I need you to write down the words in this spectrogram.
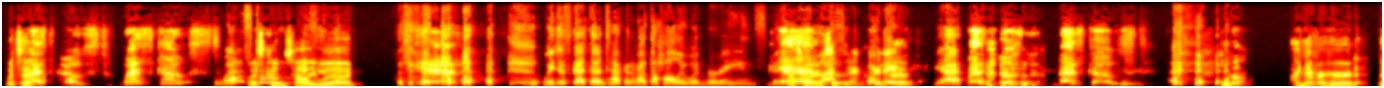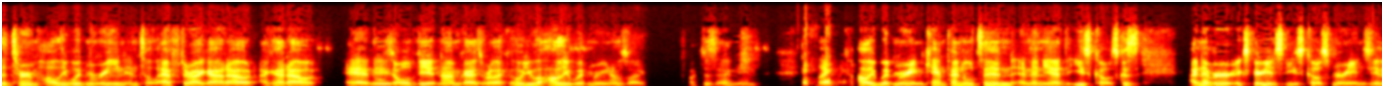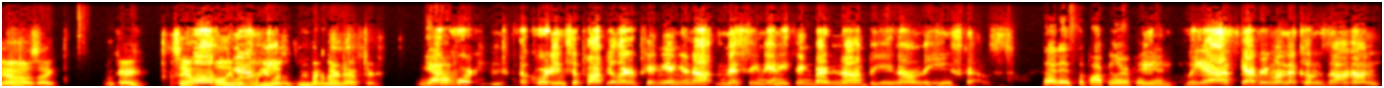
What's that? West Coast. West Coast. West, West Coast, I said that- Hollywood. Yes. we just got done talking about the Hollywood Marines in That's our where it's last recording. Yeah. Yeah. West Coast is West Coast. You know, I never heard the term Hollywood Marine until after I got out. I got out, and these old Vietnam guys were like, "Oh, you a Hollywood Marine?" I was like, "What does that mean?" Like Hollywood Marine, Camp Pendleton, and then you had the East Coast because I never experienced East Coast Marines. You know, I was like, "Okay." So yeah, Well, Hollywood apparently- Marine was a term I learned after. Yeah. According according to popular opinion, you're not missing anything by not being on the East Coast. That is the popular opinion. We, we ask everyone that comes on if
